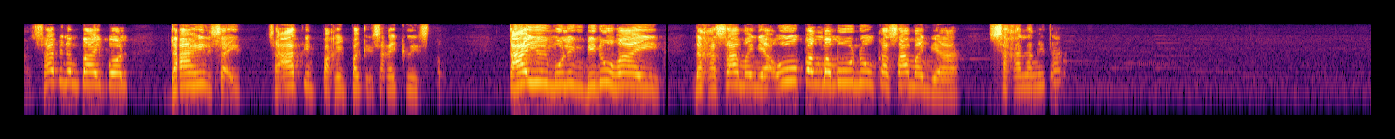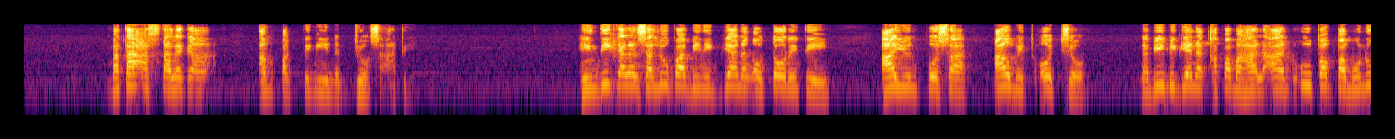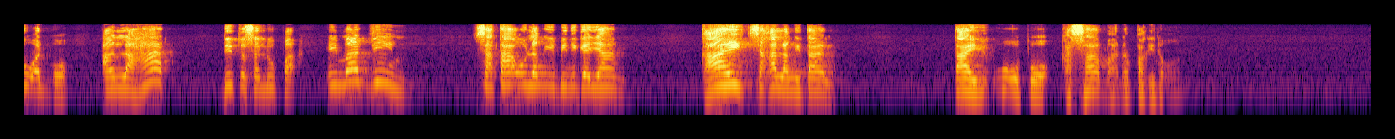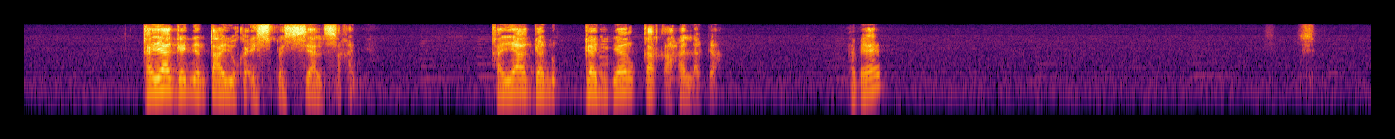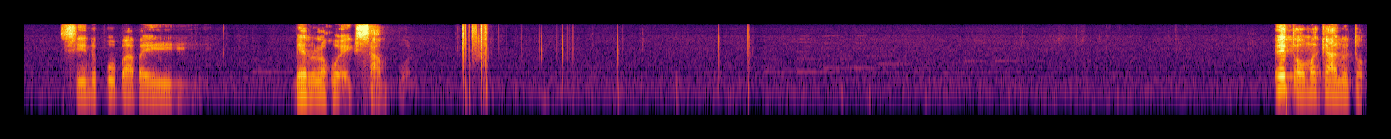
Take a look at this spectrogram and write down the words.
Ang sabi ng Bible, dahil sa, sa ating pakipag-isa kay Kristo, tayo'y muling binuhay na kasama niya upang mamunong kasama niya sa kalangitan. Mataas talaga ang pagtingin ng Diyos sa atin. Hindi ka lang sa lupa binigyan ng authority ayon po sa awit 8, nabibigyan ng kapamahalaan upang pamunuan mo ang lahat dito sa lupa. Imagine, sa tao lang ibinigay yan. Kahit sa kalangitan, tayo uupo kasama ng Panginoon. Kaya ganyan tayo ka-espesyal sa Kanya. Kaya ganun, ganyang kakahalaga. Amen? Sino po ba may meron ako example? Ito, magkano to?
